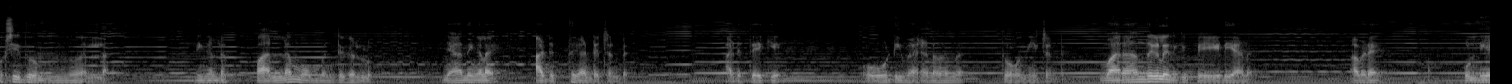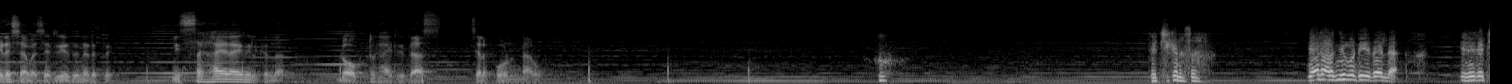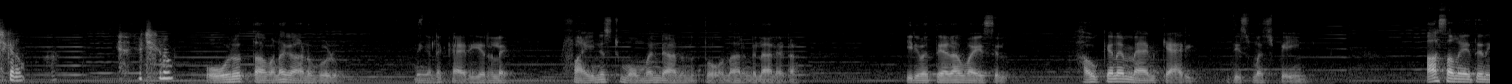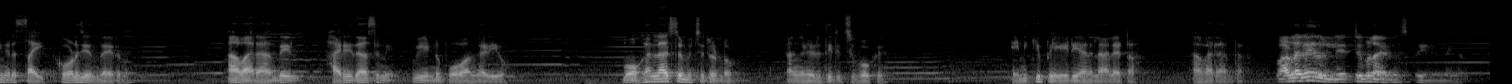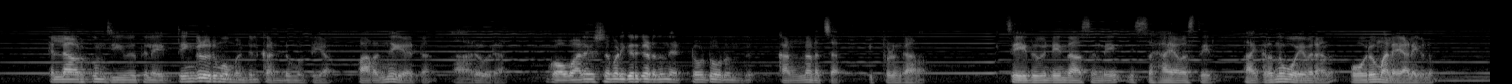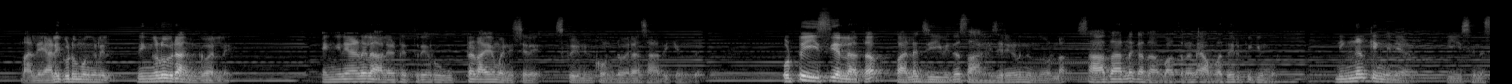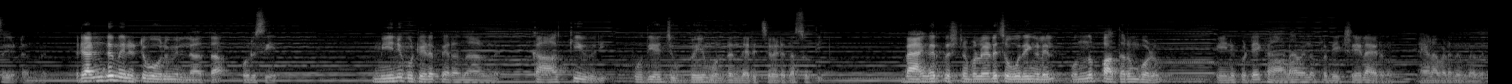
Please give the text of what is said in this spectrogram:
പക്ഷെ ഇതൊന്നുമല്ല. നിങ്ങളുടെ പല മൊമെന്റുകളിലും ഞാൻ നിങ്ങളെ അടുത്ത് കണ്ടിട്ടുണ്ട്. അടുത്തേക്ക് ഓടി വരണമെന്ന് തോന്നിയിട്ടുണ്ട്. വരാന്തകൾ എനിക്ക് പേടിയാണ്. അവിടെ ഉണ്ണിയുടെ ശവശരീരത്തിനടുത്ത് നിസ്സഹായനായി നിൽക്കുന്ന ഡോക്ടർ ഹരിദാസ് ചിലപ്പോൾ ഉണ്ടാവും. രക്ഷിക്കണം സാർ. ഞാൻ അറിഞ്ഞുകൊണ്ട് ചെയ്തതല്ല എന്നെ രക്ഷിക്കണം. രക്ഷിക്കണം. ഓരോ തവണ കാണുമ്പോഴും നിങ്ങളുടെ കരിയറിലെ ഫൈനസ്റ്റ് മൊമെന്റ് ആണെന്ന് തോന്നാറുണ്ട് ലാലേട്ട. ഇരുപത്തേഴാം വയസ്സിൽ how can a man carry this much pain ആ സമയത്ത് നിങ്ങളുടെ സൈക്കോളജി എന്തായിരുന്നു? ആ വരാന്തയിൽ ഹരിദാസിന് വീണ്ടും പോകാൻ കഴിയുമോ? മോഹൻലാൽ ശ്രമിച്ചിട്ടുണ്ടോ? അങ്ങനെ ഒരു തിരിച്ചുപോക്ക്. എനിക്ക് പേടിയാണ് ലാലേട്ട ആ വരാന്ത. വളരെ റിലേറ്റബിൾ ആയിരുന്നു സ്ക്രീനിൽ നിങ്ങൾ. എല്ലാവർക്കും ജീവിതത്തിലെ ഏറ്റെങ്കിലും ഒരു മൊമെന്റിൽ കണ്ടുമുട്ടിയ പറഞ്ഞു കേട്ട ആരോ ഒരാൾ. ഗോപാലകൃഷ്ണ പണിക്കർ കിടന്ന് നെട്ടോട്ട് ഓടുന്നത് കണ്ണടച്ചാൽ ഇപ്പോഴും കാണാം. സേതുവിന്റെയും ദാസന്റെയും നിസ്സഹായ അവസ്ഥയിൽ തകർന്നു പോയവരാണ് ഓരോ മലയാളികളും. മലയാളി കുടുംബങ്ങളിൽ നിങ്ങളും ഒരു അംഗമല്ലേ? എങ്ങനെയാണ് ലാലേട്ട് ഇത്രയും റൂട്ടഡായ മനുഷ്യരെ സ്ക്രീനിൽ കൊണ്ടുവരാൻ സാധിക്കുന്നത്? ഒട്ടും ഈസി അല്ലാത്ത പല ജീവിത സാഹചര്യങ്ങളിൽ നിന്നുള്ള സാധാരണ കഥാപാത്രങ്ങളെ അവതരിപ്പിക്കുമ്പോൾ നിങ്ങൾക്ക് എങ്ങനെയാണ് ഈസിനെസ് കിട്ടുന്നത്? രണ്ട് മിനിറ്റ് പോലും ഇല്ലാത്ത ഒരു സീൻ മീനുകുട്ടിയുടെ പിറന്നാളിന് കാക്കിയൂരി പുതിയ ജുബയും മുണ്ടും ധരിച്ചു വരുന്ന സുധി. ബാങ്കർ കൃഷ്ണപിള്ളയുടെ ചോദ്യങ്ങളിൽ ഒന്ന് പതറുമ്പോഴും മീനുക്കുട്ടിയെ കാണാമെന്ന പ്രതീക്ഷയിലായിരുന്നു അയാൾ അവിടെ നിന്നത്.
